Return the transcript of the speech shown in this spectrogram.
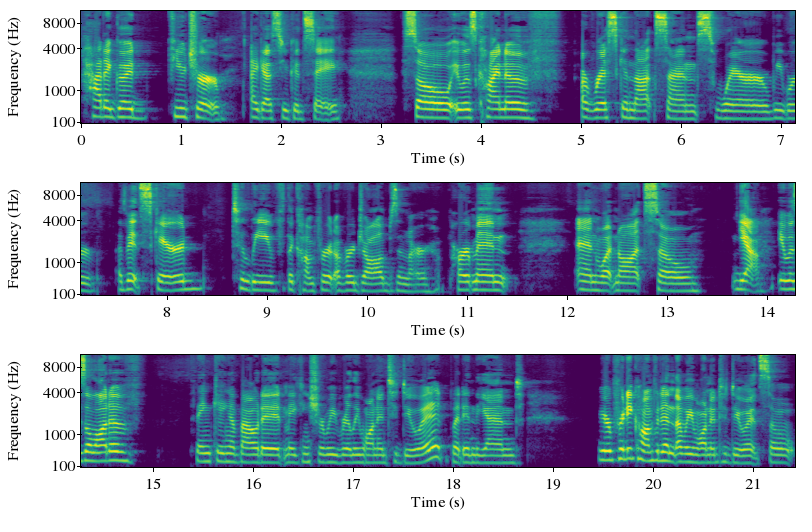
had a good future, I guess you could say. So it was kind of a risk in that sense where we were a bit scared to leave the comfort of our jobs and our apartment and whatnot. So yeah, it was a lot of thinking about it, making sure we really wanted to do it. But in the end, we were pretty confident that we wanted to do it so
